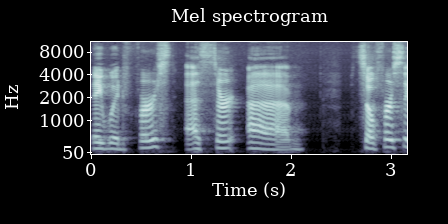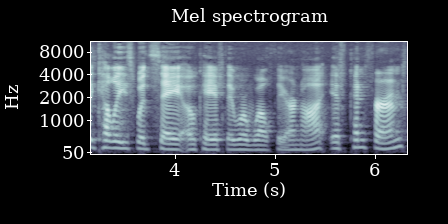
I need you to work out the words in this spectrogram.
they would first assert. Um, so first, the Kellys would say, okay, if they were wealthy or not. If confirmed,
